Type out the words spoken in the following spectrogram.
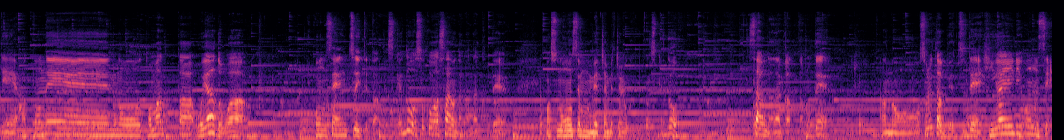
で箱根の泊まったお宿は温泉ついてたんですけどそこはサウナがなくて、まあ、その温泉もめちゃめちゃ良かったんですけどサウナなかったので、あのー、それとは別で日帰り温泉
